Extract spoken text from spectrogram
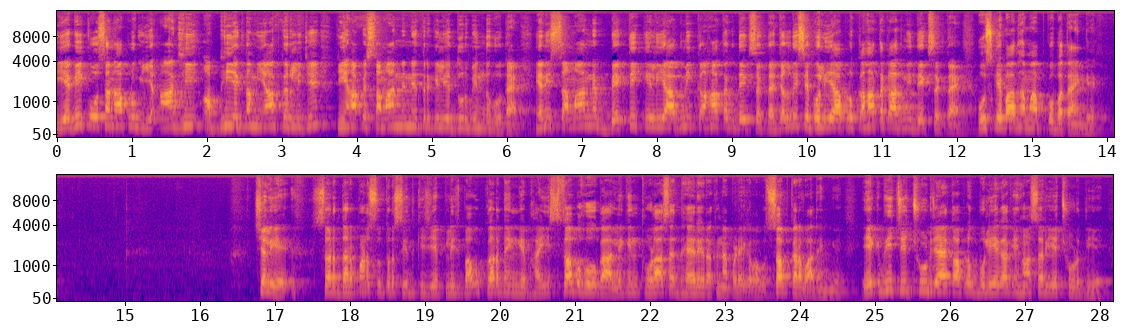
ये भी क्वेश्चन आप लोग आज ही, अब भी एकदम याद कर लीजिए कि यहाँ पे सामान्य नेत्र के लिए दूरबिंदु होता है। यानी सामान्य व्यक्ति के लिए आदमी कहाँ तक देख सकता है? जल्दी से बोलिए, आप लोग कहाँ तक आदमी देख सकता है? उसके बाद हम आपको बताएँगे। चलिए, सर दर्पण सूत्र सिद्ध कीजिए प्लीज़ बाबू, कर देंगे भाई, सब होगा, लेकिन थोड़ा सा धैर्य रखना पड़ेगा बाबू, सब करवा देंगे। एक भी चीज़ छूट जाए तो आप लोग बोलिएगा कि हाँ सर, ये छोड़ दिए।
